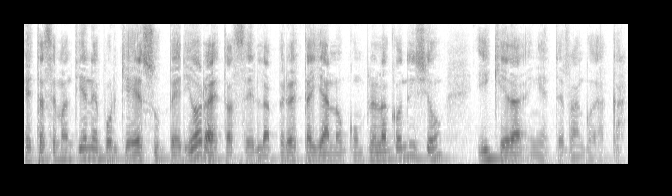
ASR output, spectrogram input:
esta se mantiene porque es superior a esta celda, pero esta ya no cumple la condición y queda en este rango de acá.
